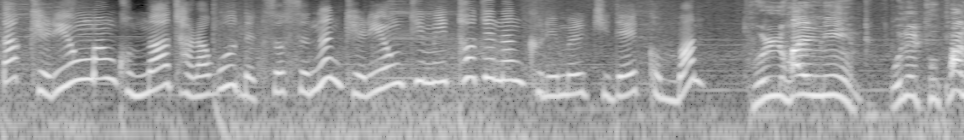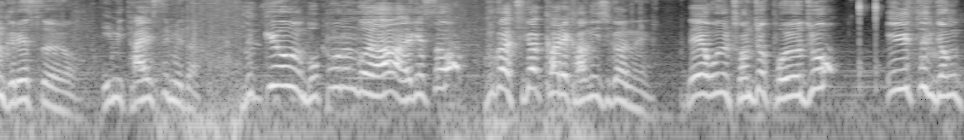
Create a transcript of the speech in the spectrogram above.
딱 게리용만 겁나 잘하고 넥서스는 게리용 팀이 터지는 그림을 기대했건만. 불활님 오늘 두 판 그랬어요. 이미 다 했습니다. 늦게 오면 못 보는 거야 알겠어? 누가 지각하래 강의 시간에. 내가 오늘 전적 보여줘? 1승 0패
